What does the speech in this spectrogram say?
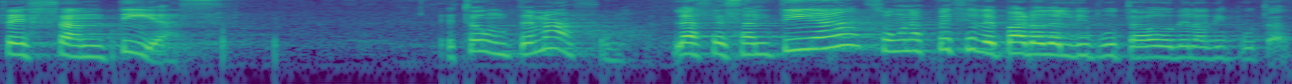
cesantías. Esto es un temazo. Las cesantías son una especie de paro del diputado o de la diputada.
